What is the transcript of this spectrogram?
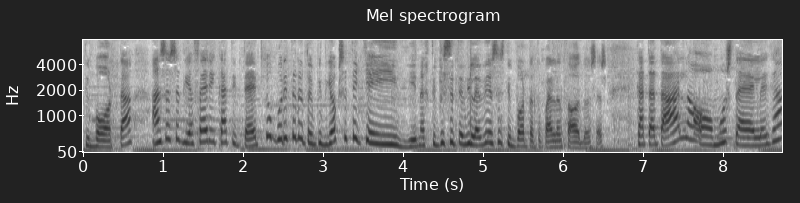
την πόρτα. Αν σας ενδιαφέρει κάτι τέτοιο, μπορείτε να το επιδιώξετε και οι ίδιοι, να χτυπήσετε δηλαδή εσείς την πόρτα του παρελθόντος σας. Κατά τα άλλα, όμως, θα έλεγα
